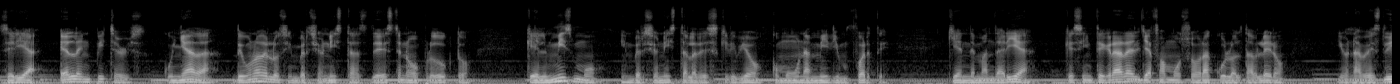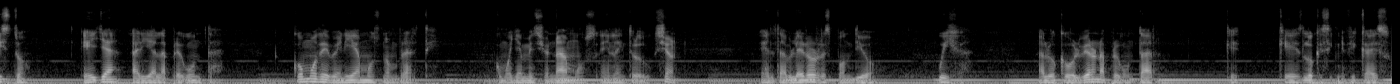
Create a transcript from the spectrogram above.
Sería Ellen Peters, cuñada de uno de los inversionistas de este nuevo producto, que el mismo inversionista la describió como una medium fuerte, quien demandaría que se integrara el ya famoso oráculo al tablero y una vez listo, ella haría la pregunta, ¿cómo deberíamos nombrarte? Como ya mencionamos en la introducción. El tablero respondió, Ouija, a lo que volvieron a preguntar, ¿qué, qué es lo que significa eso?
